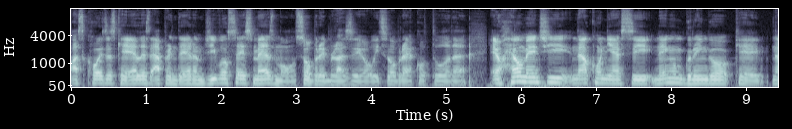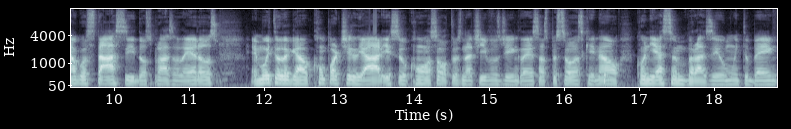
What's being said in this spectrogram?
as coisas que eles aprenderam de vocês mesmos sobre o Brasil e sobre a cultura. Eu realmente não conheci nenhum gringo que não gostasse dos brasileiros é muito legal compartilhar isso com os outros nativos de inglês, as pessoas que não conhecem o Brasil muito bem.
